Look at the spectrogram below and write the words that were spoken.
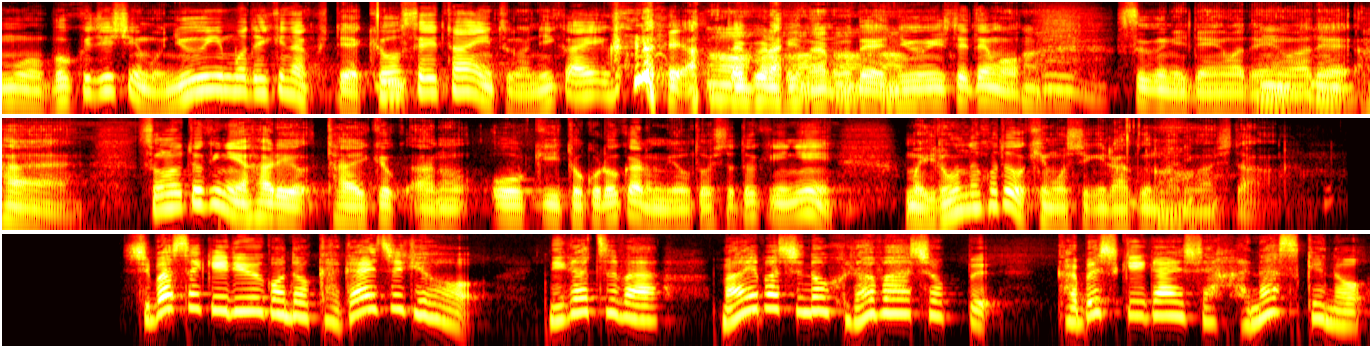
もう僕自身も入院もできなくて強制退院というのが2回ぐらいあったぐらいなので入院しててもすぐに電話電話で、はい、その時にやはり対局あの大きいところから見落とした時に、まあ、いろんなことが気持ち的に楽になりました。柴崎龍吾の課外授業2月は前橋のフラワーショップ株式会社花助の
